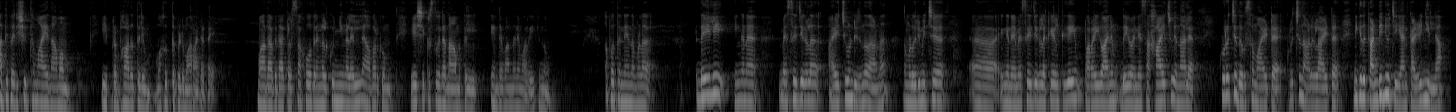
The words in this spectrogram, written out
അതിപരിശുദ്ധമായ നാമം ഈ പ്രഭാതത്തിലും മഹത്വപ്പെടുമാറാകട്ടെ. മാതാപിതാക്കൾ സഹോദരങ്ങൾ കുഞ്ഞുങ്ങൾ എല്ലാവർക്കും യേശുക്രിസ്തുവിന്റെ നാമത്തിൽ എന്റെ വന്ദനം അറിയിക്കുന്നു. അപ്പോൾ തന്നെ നമ്മൾ ഡെയിലി ഇങ്ങനെ മെസ്സേജുകൾ അയച്ചുകൊണ്ടിരുന്നതാണ്. നമ്മൾ ഒരുമിച്ച് ഇങ്ങനെ മെസ്സേജുകൾ കേൾക്കുകയും പറയുവാനും ദൈവം എന്നെ സഹായിച്ചു എന്നാൽ കുറച്ച് ദിവസമായിട്ട് കുറച്ച് നാളുകളായിട്ട് എനിക്കിത് കണ്ടിന്യൂ ചെയ്യാൻ കഴിഞ്ഞില്ല.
